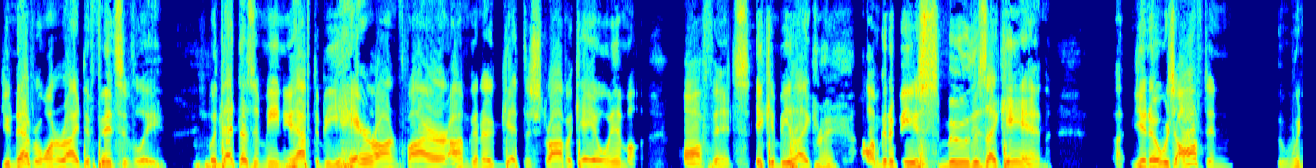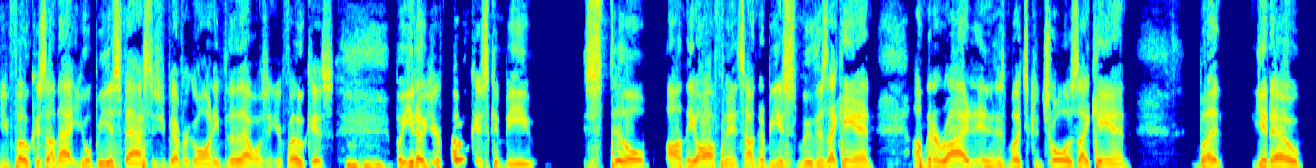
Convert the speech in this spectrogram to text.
you never want to ride defensively, mm-hmm. but that doesn't mean you have to be hair on fire. I'm going to get the Strava KOM offense. It can be like, right. I'm going to be as smooth as I can, uh, you know, which often when you focus on that, you'll be as fast as you've ever gone, even though that wasn't your focus. Mm-hmm. But, you know, your focus can be still on the offense. I'm going to be as smooth as I can. I'm going to ride in as much control as I can. But, you know,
